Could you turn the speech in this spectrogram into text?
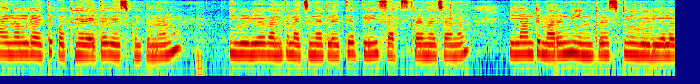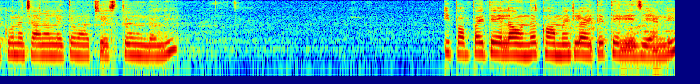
ఫైనల్గా అయితే కొత్తిమీర అయితే వేసుకుంటున్నాను. ఈ వీడియో కనుక నచ్చినట్లయితే ప్లీజ్ సబ్స్క్రైబ్ మై ఛానల్. ఇలాంటి మరిన్ని ఇంట్రెస్టింగ్ వీడియోలకు నా ఛానల్ని అయితే వాచ్ చేస్తూ ఉండండి. ఈ పప్పు అయితే ఎలా ఉందో కామెంట్లో అయితే తెలియజేయండి.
